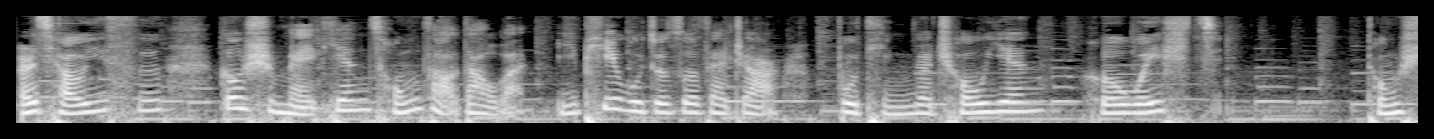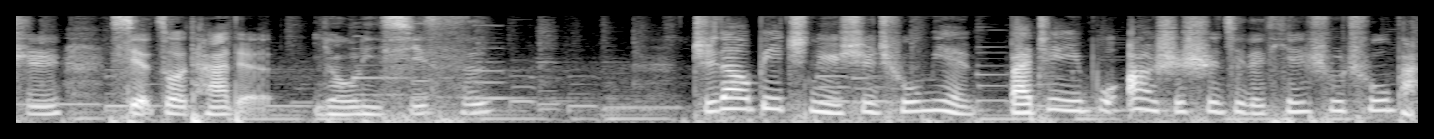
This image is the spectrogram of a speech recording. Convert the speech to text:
而乔伊斯更是每天从早到晚一屁股就坐在这儿，不停地抽烟喝威士忌，同时写作他的《尤利西斯》。直到 Beach 女士出面把这一部二十世纪的天书出版，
